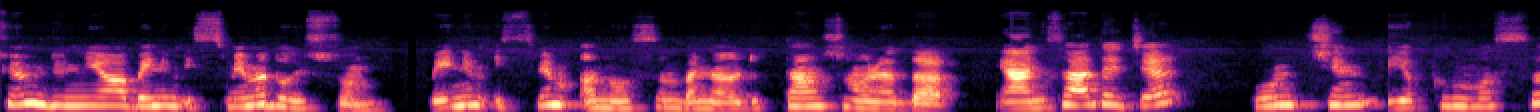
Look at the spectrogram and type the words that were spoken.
tüm dünya benim ismimi duysun, benim ismim anılsın ben öldükten sonra da yani sadece bunun için yapılması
